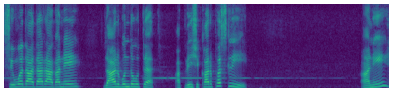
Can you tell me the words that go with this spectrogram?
सिंहदादा रागाने लाल बुंद होत्यात आपली शिकार फसली. आणि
